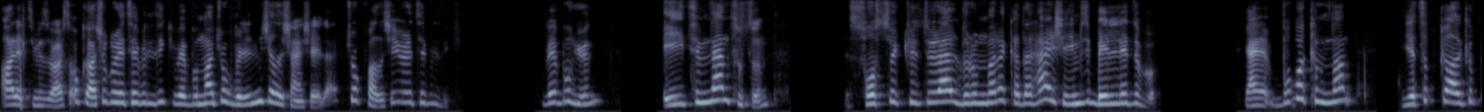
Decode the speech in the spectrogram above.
aletimiz varsa o kadar çok üretebildik ve bunlar çok verimli çalışan şeyler. Çok fazla şey üretebildik. Ve bugün eğitimden tutun, sosyo-kültürel durumlara kadar her şeyimizi belledi bu. Yani bu bakımdan yatıp kalkıp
